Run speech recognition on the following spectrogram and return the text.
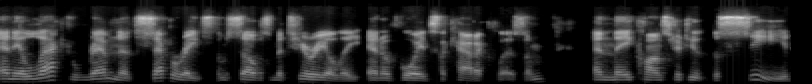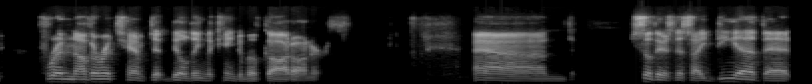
an elect remnant separates themselves materially and avoids the cataclysm, and they constitute the seed for another attempt at building the kingdom of God on earth. And so there's this idea that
